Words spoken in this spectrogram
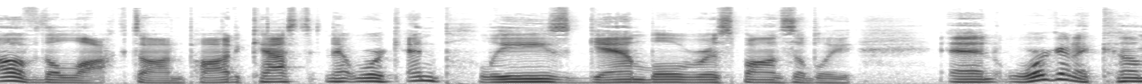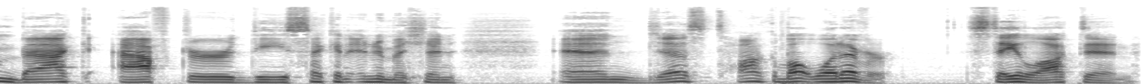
of the Locked On Podcast Network. And please gamble responsibly. And we're going to come back after the second intermission and just talk about whatever. Stay locked in.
